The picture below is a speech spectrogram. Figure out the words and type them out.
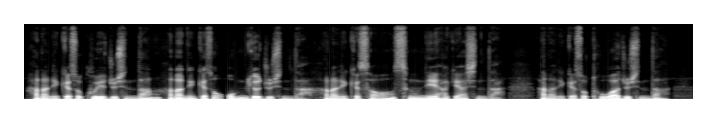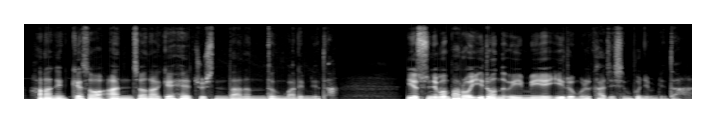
하나님께서 구해 주신다. 하나님께서 옮겨 주신다. 하나님께서 승리하게 하신다. 하나님께서 도와주신다. 하나님께서 안전하게 해 주신다는 등 말입니다. 예수님은 바로 이런 의미의 이름을 가지신 분입니다.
